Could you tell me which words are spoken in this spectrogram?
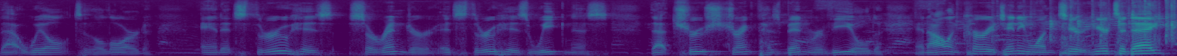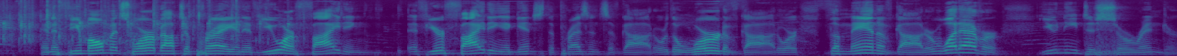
that will to the Lord. And it's through his surrender, it's through his weakness that true strength has been revealed. And I'll encourage anyone here today. In a few moments, we're about to pray. And if you are fighting, if you're fighting against the presence of God or the Word of God or the man of God or whatever, you need to surrender.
